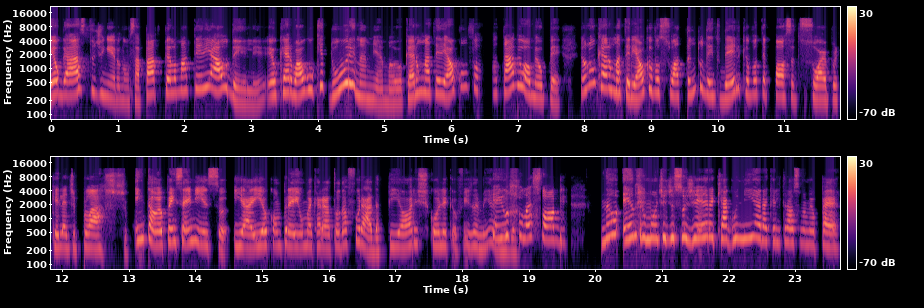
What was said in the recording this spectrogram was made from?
Eu gasto dinheiro num sapato pelo material dele. Eu quero algo que dure na minha mão. Eu quero um material confortável ao meu pé. Eu não quero um material que eu vou suar tanto dentro dele que eu vou ter poça de suor porque ele é de plástico. Então, eu pensei nisso. E aí eu comprei uma que era toda furada. Pior escolha que eu fiz na minha E aí o vida. chulé sobe. Não, entra um monte de sujeira. Que agonia era aquele troço no meu pé.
